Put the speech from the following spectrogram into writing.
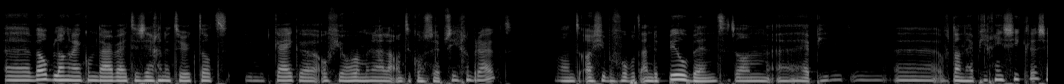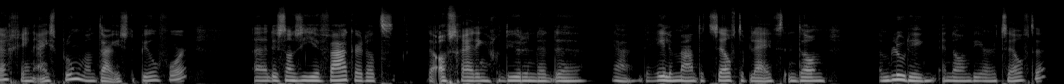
Eh, wel belangrijk om daarbij te zeggen natuurlijk dat je moet kijken of je hormonale anticonceptie gebruikt. Want als je bijvoorbeeld aan de pil bent, dan eh, heb je niet een, eh, of dan heb je geen cyclus, hè, geen ijsprong, want daar is de pil voor. Eh, dus dan zie je vaker dat de afscheiding gedurende de, ja, de hele maand hetzelfde blijft. En dan een bloeding en dan weer hetzelfde.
